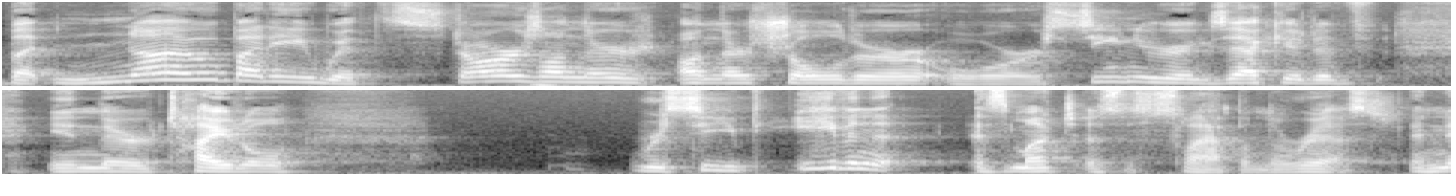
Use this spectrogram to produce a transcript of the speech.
but nobody with stars on their on their shoulder or senior executive in their title received even as much as a slap on the wrist. And,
